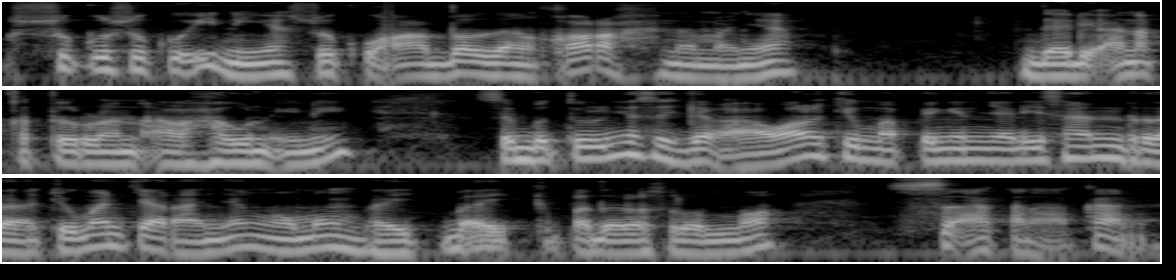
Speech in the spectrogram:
suku-suku ini ya suku Abdul dan Korah namanya dari anak keturunan Al-Haun ini sebetulnya sejak awal cuma pengen nyari Sandra, cuman caranya ngomong baik-baik kepada Rasulullah seakan-akan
